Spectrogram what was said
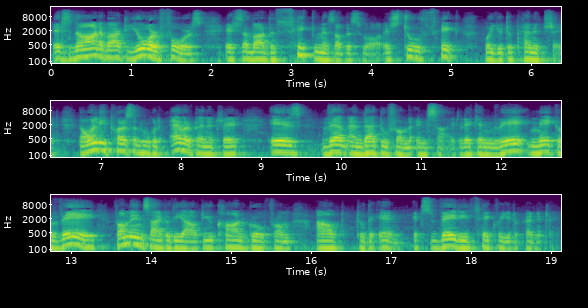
It's not about your force, it's about the thickness of this wall. It's too thick for you to penetrate. The only person who could ever penetrate is them and that too from the inside they can way, make a way from the inside to the out you can't grow from out to the in it's very thick for you to penetrate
